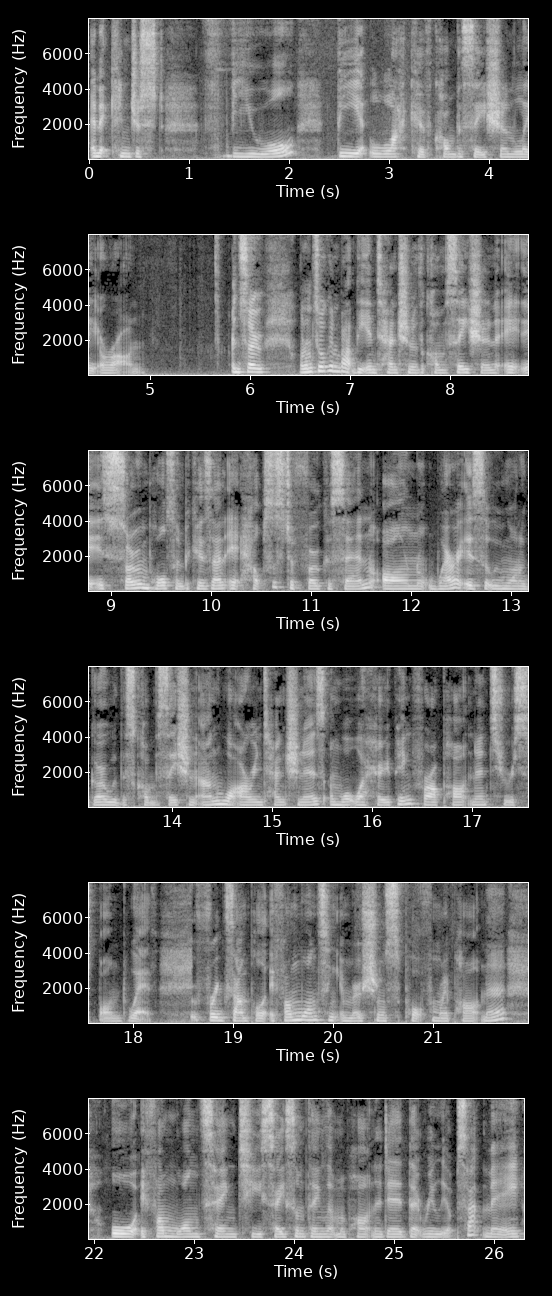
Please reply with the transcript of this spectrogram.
And it can just fuel the lack of conversation later on. And so, when I'm talking about the intention of the conversation, it, it is so important because then it helps us to focus in on where it is that we want to go with this conversation and what our intention is and what we're hoping for our partner to respond with. For example, if I'm wanting emotional support from my partner, or if I'm wanting to say something that my partner did that really upset me,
